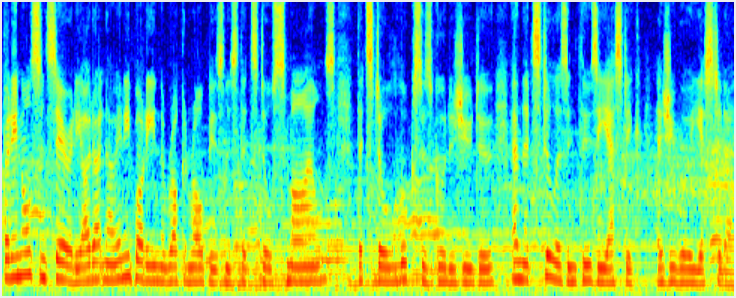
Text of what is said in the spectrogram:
But in all sincerity, I don't know anybody in the rock and roll business that still smiles, that still looks as good as you do, and that's still as enthusiastic as you were yesterday.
